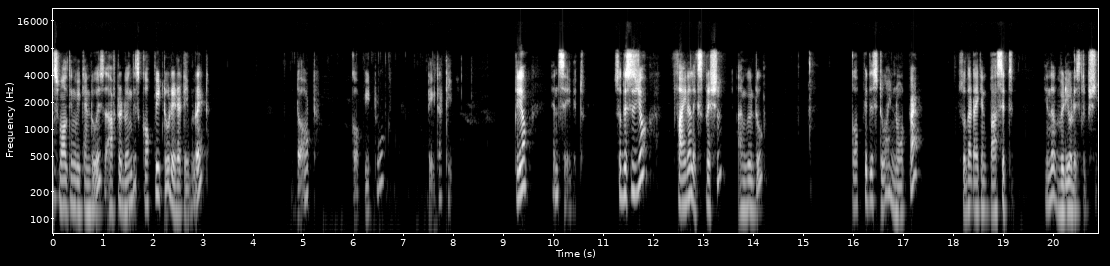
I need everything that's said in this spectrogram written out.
small thing we can do is after doing this copy to data table right? Dot copy to data table. Clear? And save it. So this is your final expression. I'm going to copy this to my notepad so that i can pass it in the video description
